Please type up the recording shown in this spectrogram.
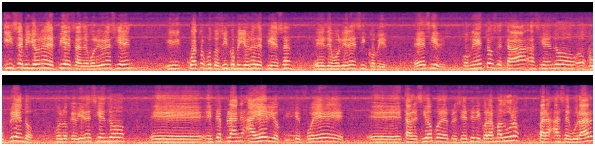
15 millones de piezas de bolívares 100 y 4.5 millones de piezas de bolívares 5 mil. Es decir, con esto se está haciendo o cumpliendo con lo que viene siendo eh, este plan aéreo que fue eh, establecido por el presidente Nicolás Maduro para asegurar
